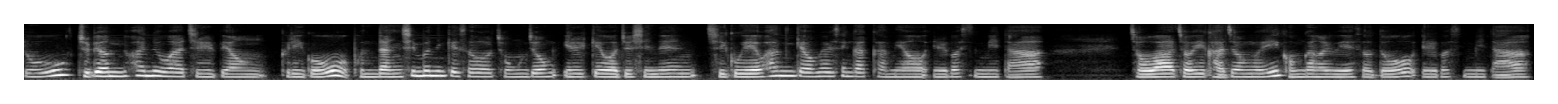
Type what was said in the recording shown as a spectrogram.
또 주변 환우와 질병 그리고 본당 신부님께서 종종 일깨워 주시는 지구의 환경을 생각하며 읽었습니다. 저와 저희 가정의 건강을 위해서도 읽었습니다.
